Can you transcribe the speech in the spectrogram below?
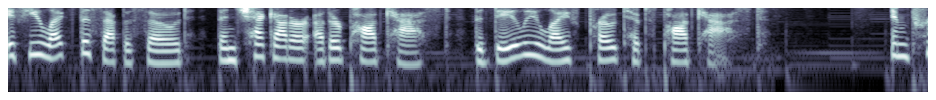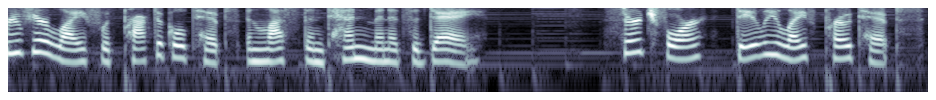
If you liked this episode, then check out our other podcast, the Daily Life Pro Tips Podcast. Improve your life with practical tips in less than 10 minutes a day. Search for Daily Life Pro Tips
